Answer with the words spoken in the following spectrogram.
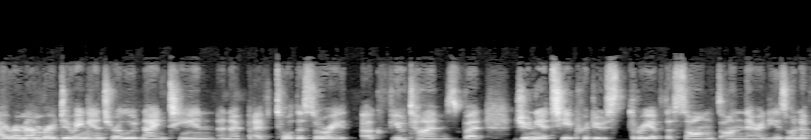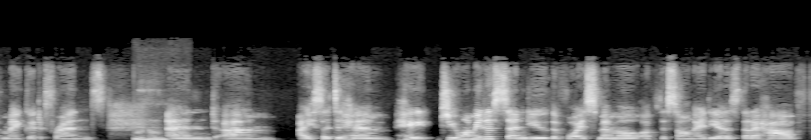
I remember doing interlude 19 and I've, I've told the story a few times but junior t produced three of the songs on there and he's one of my good friends. Mhm. and um, I said to him, Hey, do you want me to send you the voice memo of the song ideas that I have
